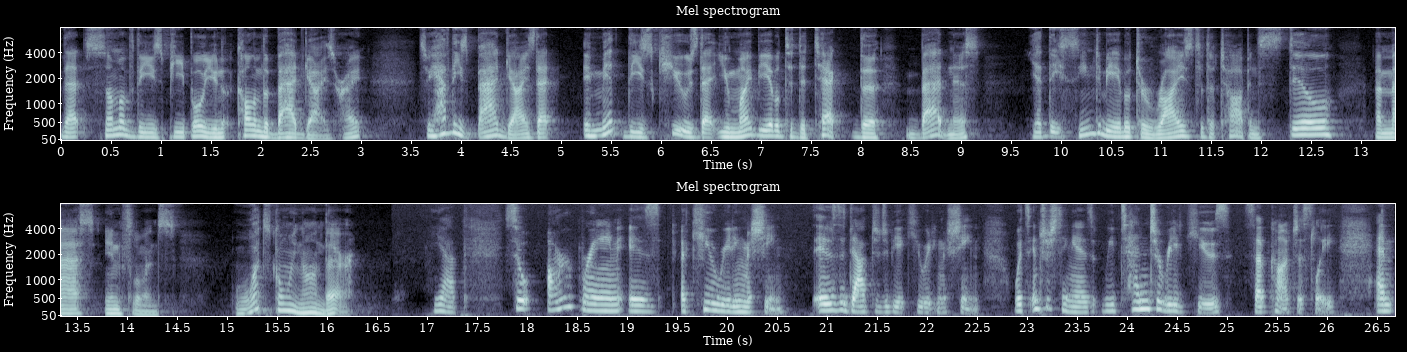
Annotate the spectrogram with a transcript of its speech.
that some of these people, you call them the bad guys, right? So you have these bad guys that emit these cues that you might be able to detect the badness, yet they seem to be able to rise to the top and still amass influence. What's going on there? Yeah. So our brain is a cue reading machine it is adapted to be a cue reading machine. What's interesting is we tend to read cues subconsciously, and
